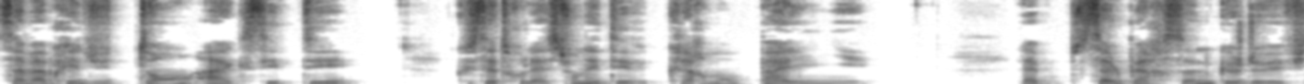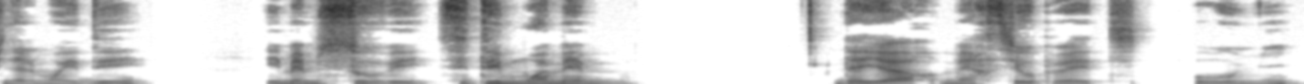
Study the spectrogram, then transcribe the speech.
Ça m'a pris du temps à accepter que cette relation n'était clairement pas alignée. La seule personne que je devais finalement aider, et même sauver, c'était moi-même. D'ailleurs, merci au poète Omi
